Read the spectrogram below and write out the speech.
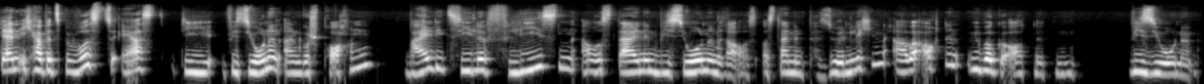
Denn ich habe jetzt bewusst zuerst die Visionen angesprochen, weil die Ziele fließen aus deinen Visionen raus, aus deinen persönlichen, aber auch den übergeordneten Visionen.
